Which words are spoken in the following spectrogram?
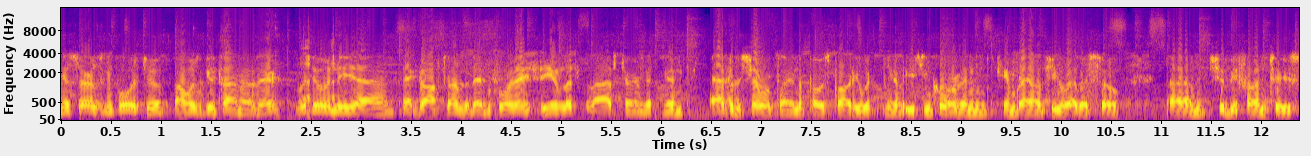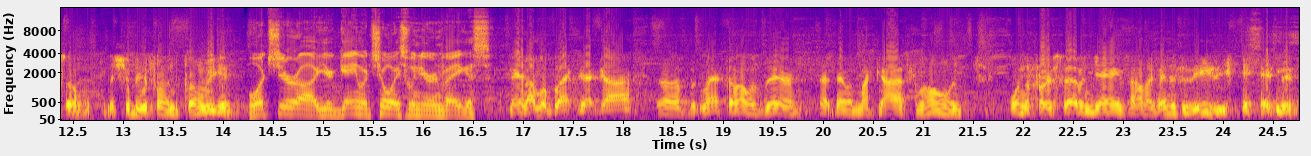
Yes, sir. Looking forward to it. Always a good time out there. We're doing the uh, that golf tournament the day before the ACM Lifting Lives tournament, and after the show, we're playing the post party with you know Easton Corbin, Kane Brown, and a few others. So. Um, should be fun too. So it should be a fun, fun weekend. What's your uh, your game of choice when you're in Vegas? Man, I'm a blackjack guy, uh, but last time I was there, sat down with my guys from home and won the first seven games. I was like, man, this is easy, and then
